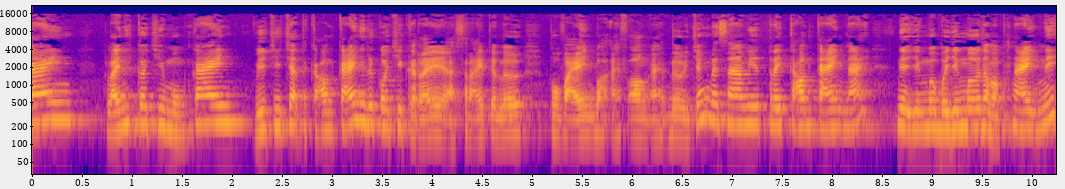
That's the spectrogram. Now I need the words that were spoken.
កែង កន្លែងនេះក៏ជាមុំកែងវាជាចតុកោណកែងឬក៏ជាការ៉េអាស្រ័យទៅលើប្រវែងរបស់ f អង f ដឺអញ្ចឹងដោយសារវាត្រីកោណកែងដែរនេះយើងមើលបើយើងមើលតែមួយផ្នែកនេះ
